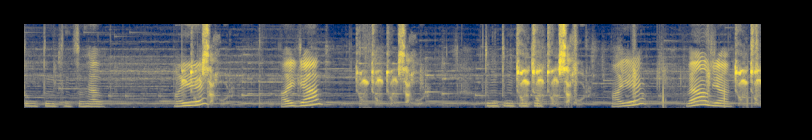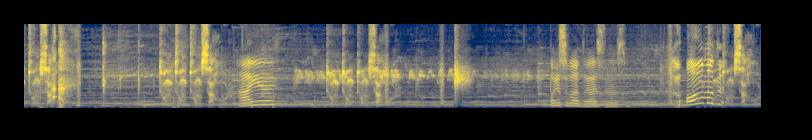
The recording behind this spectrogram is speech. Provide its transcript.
Tum tum tum sahur. Hayır. Tung sahur. Hayır canım. Tung tung tung sahur. Tung tum. tung tung sahur. Hayır. Ben alacağım. Tung tung tung sahur. Tung tung tung sahur. Hayır. Tung tung tung sahur. Parası vardır aslında. nasıl? Olmadı. Tung tung sahur.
